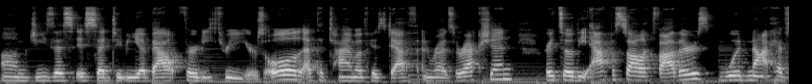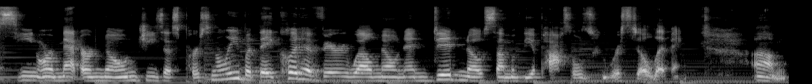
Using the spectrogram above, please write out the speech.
um, Jesus is said to be about 33 years old at the time of his death and resurrection, right? So the apostolic fathers would not have seen or met or known Jesus personally, but they could have very well known and did know some of the apostles who were still living. Um,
